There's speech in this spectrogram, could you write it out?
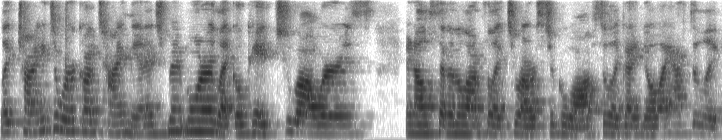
like trying to work on time management more, like, okay, two hours and I'll set an alarm for like two hours to go off. So like, I know I have to like,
